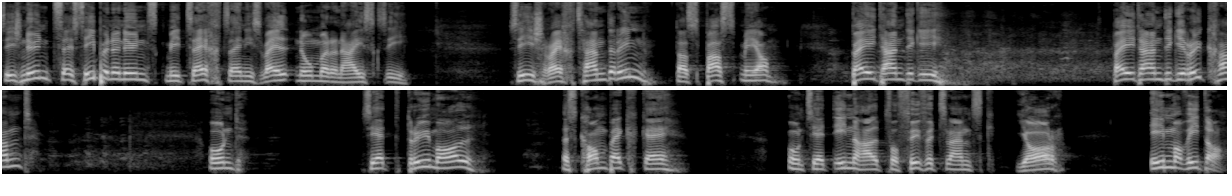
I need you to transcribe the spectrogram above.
Sie ist 1997 mit 16 ins Weltnummer 1 gewesen. Sie ist Rechtshänderin, das passt mir. Beidhändige, beidhändige Rückhand. Und sie hat dreimal ein Comeback gegeben. Und sie hat innerhalb von 25 Jahren immer wieder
